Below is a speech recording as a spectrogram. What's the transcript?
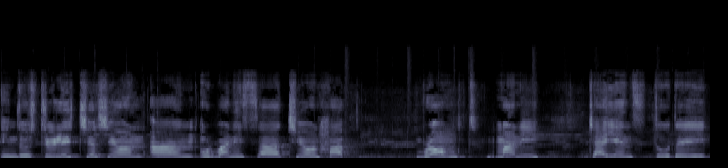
industrialization and urbanization have brought many changes to the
